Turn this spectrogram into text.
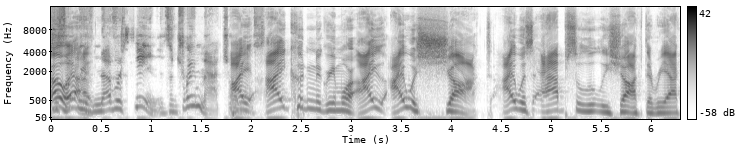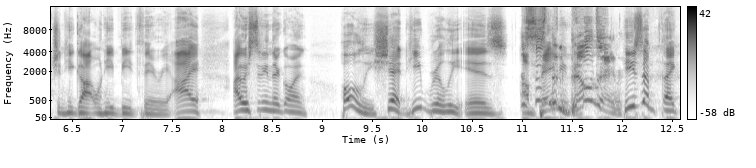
Oh, yeah. we've never seen. It's a dream match. I. I couldn't agree more. I, I was shocked. I was absolutely shocked the reaction he got when he beat Theory. I I was sitting there going, "Holy shit, he really is This a baby." building. He's a like,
